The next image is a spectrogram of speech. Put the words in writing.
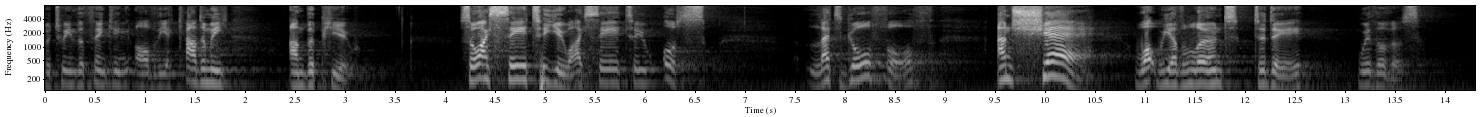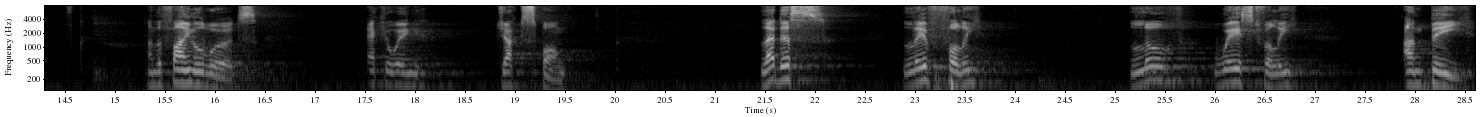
between the thinking of the academy and the pew. So I say to you, I say to us, let's go forth and share what we have learnt today with others. And the final words, echoing Jack Spong. Let us live fully, love wastefully, and be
